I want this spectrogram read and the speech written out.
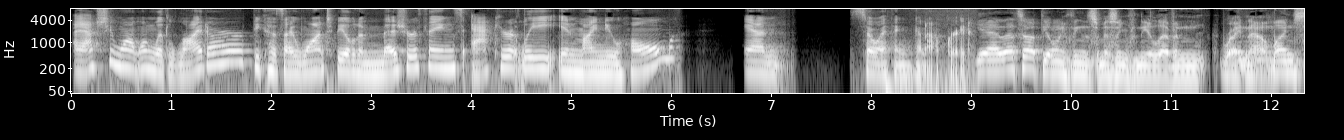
I actually want one with LiDAR because I want to be able to measure things accurately in my new home. And so I think I'm going to upgrade. Yeah, that's not the only thing that's missing from the 11 right now. Mine's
